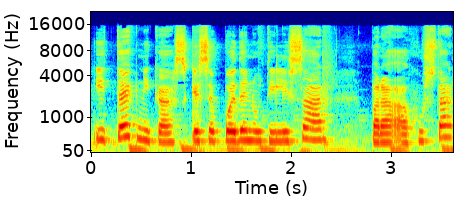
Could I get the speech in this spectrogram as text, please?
y técnicas que se pueden utilizar para ajustar.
